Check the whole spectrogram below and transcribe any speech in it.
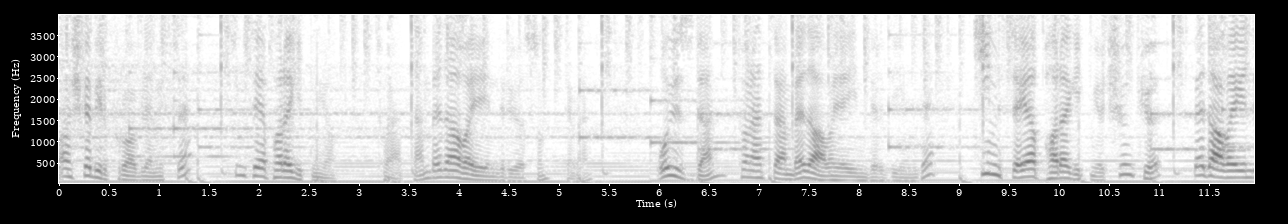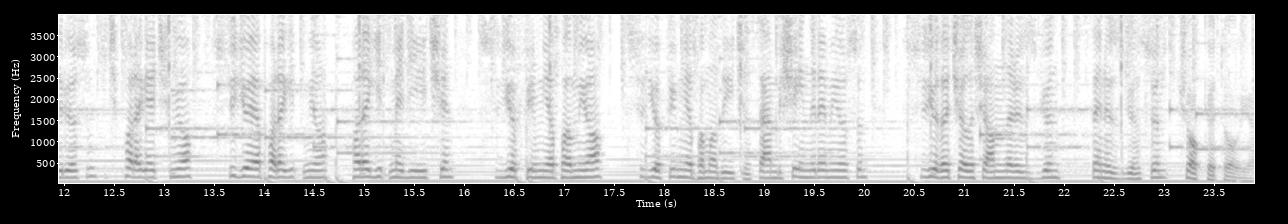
Başka bir problem ise kimseye para gitmiyor. Torrentten bedavaya indiriyorsun değil mi? O yüzden torrentten bedavaya indirdiğinde kimseye para gitmiyor. Çünkü bedavaya indiriyorsun hiç para geçmiyor. Stüdyoya para gitmiyor. Para gitmediği için stüdyo film yapamıyor. Stüdyo film yapamadığı için sen bir şey indiremiyorsun. Stüdyoda çalışanlar üzgün, sen üzgünsün. Çok kötü oluyor.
